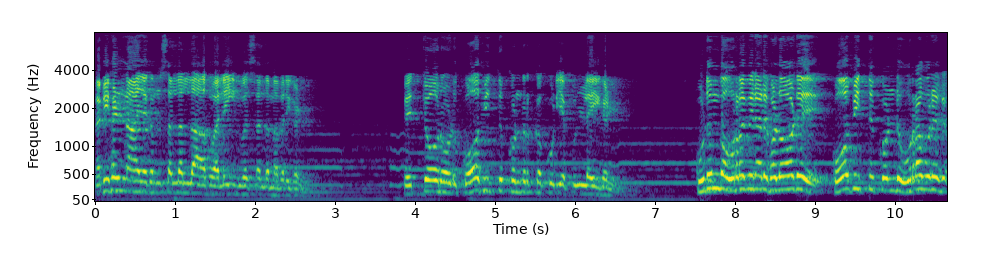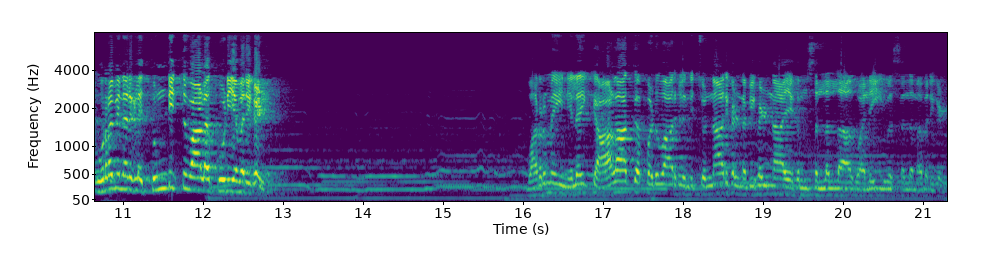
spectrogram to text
நபிகள் நாயகம் சல்லல்லாஹு அலை வசல்லம் அவர்கள். பெற்றோரோடு கோபித்துக் கொண்டிருக்கக்கூடிய பிள்ளைகள் குடும்ப உறவினர்களோடு கோபித்துக் கொண்டு உறவு உறவினர்களை துண்டித்து வாழக்கூடியவர்கள் வறுமை நிலைக்கு ஆளாக்கப்படுவார்கள் என்று சொன்னார்கள் நபிகள் நாயகம் செல்லல்லாஹு அலி வசல்லம் அவர்கள்.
